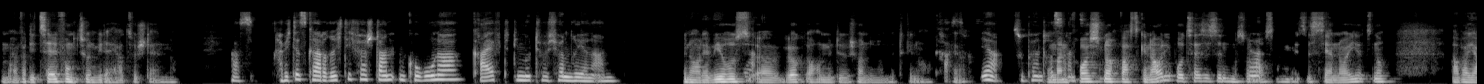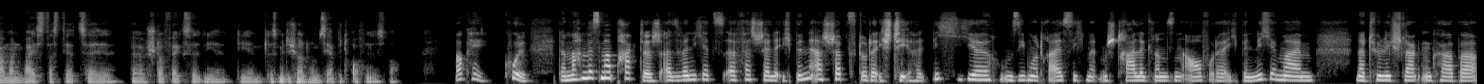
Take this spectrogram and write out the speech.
um einfach die Zellfunktion wiederherzustellen. Ne? Was? Habe ich das gerade richtig verstanden? Corona greift die Mitochondrien an. Genau, der Virus ja. äh, wirkt auch im Mitochondrium mit, genau. Krass. Ja. ja, super interessant. Und man forscht noch, was genau die Prozesse sind, muss man ja. auch sagen. Es ist sehr neu jetzt noch. Aber ja, man weiß, dass der Zellstoffwechsel, die, die, das Mitochondrium sehr betroffen ist auch. Okay, cool. Dann machen wir es mal praktisch. Also wenn ich jetzt äh, feststelle, ich bin erschöpft oder ich stehe halt nicht hier um 7.30 Uhr mit einem Strahlegrinsen auf oder ich bin nicht in meinem natürlich schlanken Körper,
